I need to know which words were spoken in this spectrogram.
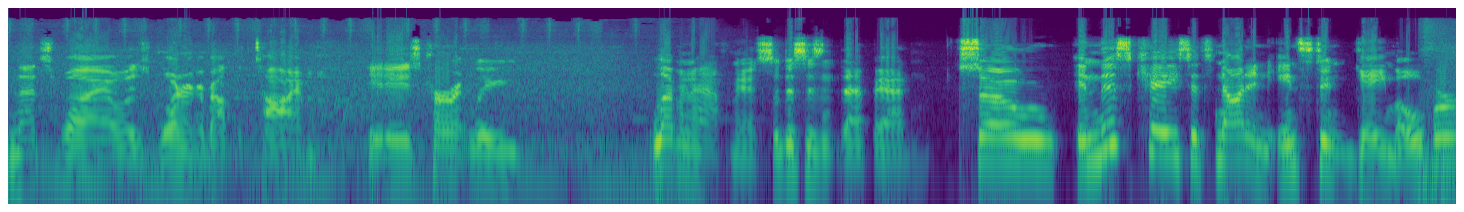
And that's why I was wondering about the time. It is currently 11 and a half minutes, so this isn't that bad. So, in this case, it's not an instant game over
